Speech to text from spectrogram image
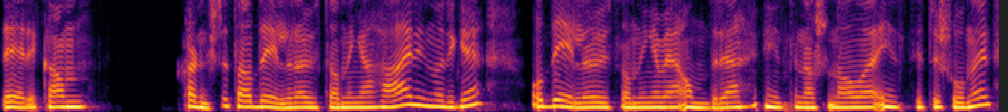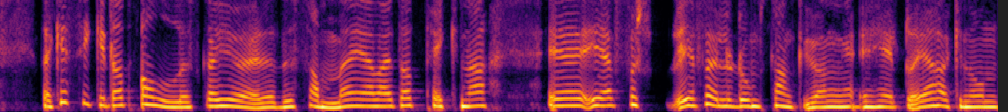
dere kan kanskje ta deler av utdanninga her i Norge, og deler av utdanninga ved andre internasjonale institusjoner. Det er ikke sikkert at alle skal gjøre det samme. Jeg veit at Tekna eh, jeg, forst, jeg føler Doms tankegang helt, og jeg har ikke noen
